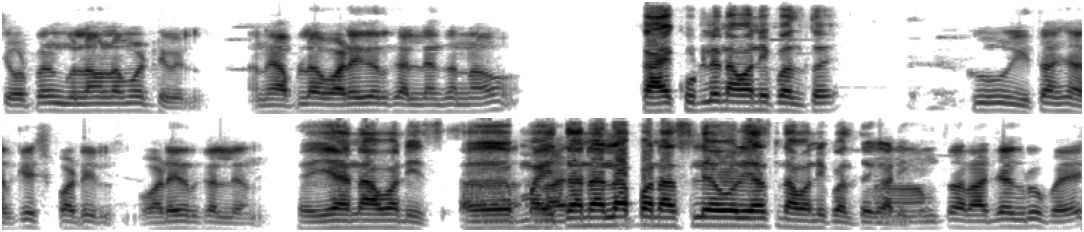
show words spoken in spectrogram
शेवटपर्यंत गुलामला मत ठेवेल. आणि आपल्या वाडेकर कल्याणचं नाव? काय कुठल्या नावाने पळतोय? कु हितांश हरकेश पाटील वाडेकर कल्याण. या नावानेच. अं, मैदानाला पण असल्यावर याच नावाने पळतोय गाडी. आमचा राजा ग्रुप आहे.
